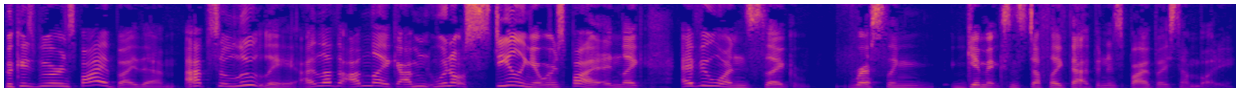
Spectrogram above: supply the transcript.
because we were inspired by them. Absolutely, I love that. I'm like, I'm. We're not stealing it. We're inspired, and like everyone's like wrestling gimmicks and stuff like that have been inspired by somebody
